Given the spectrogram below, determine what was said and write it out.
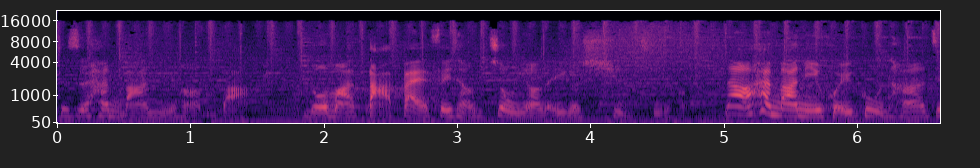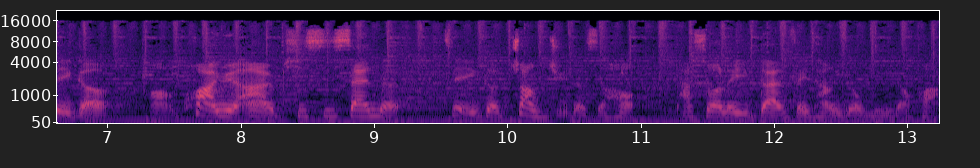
这是汉拔尼哈把。罗马打败非常重要的一个事迹哈。那汉巴尼回顾他这个啊跨越阿尔卑斯山的这一个壮举的时候，他说了一段非常有名的话。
